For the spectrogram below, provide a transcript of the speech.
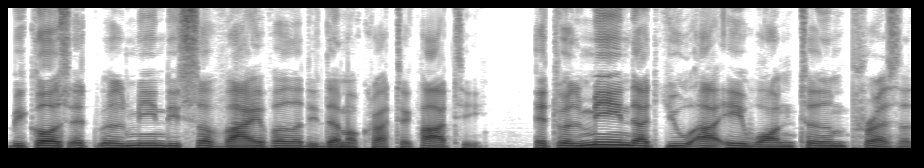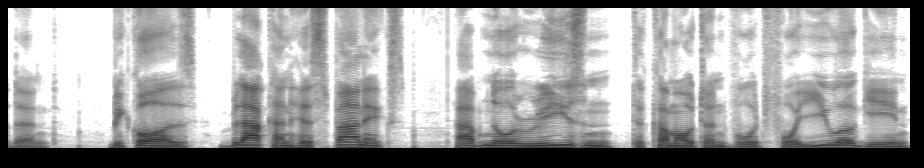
Because it will mean the survival of the Democratic Party. It will mean that you are a one term president. Because black and Hispanics have no reason to come out and vote for you again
